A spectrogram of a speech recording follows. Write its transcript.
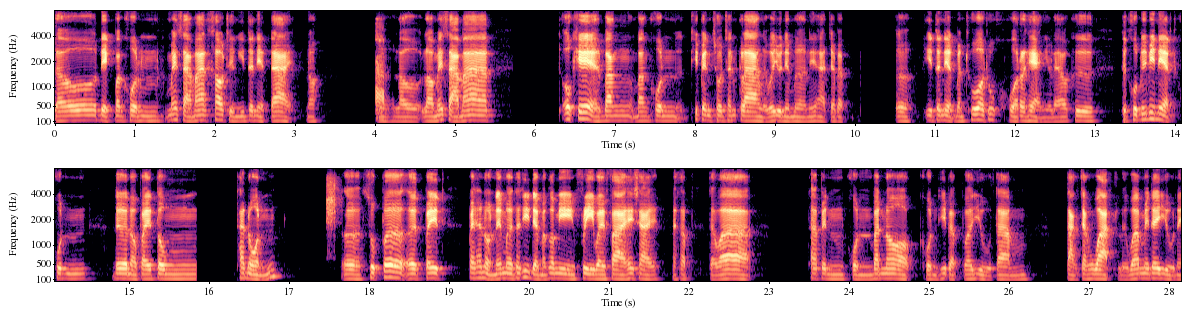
แล้วเด็กบางคนไม่สามารถเข้าถึงอินเทอร์เน็ตได้เนาะครับเออเราเราไม่สามารถ โอเค บางบางคนที่เป็นชนชั้นกลางหรือว่าอยู่ในเมืองนี้อาจจะแบบ เออ อินเทอร์เน็ตมันทั่วทุกหัวระแหงอยู่แล้ว คือถึงคุณไม่มีเน็ตคุณเดินออกไปตรงถนน เออซูเปอร์เออไปไปถนนในเมืองที่เดี๋ยวมันก็มีฟรี Wi-Fi ให้ใช้นะครับ แต่ว่าถ้าเป็นคนบ้านนอกคนที่แบบว่าอยู่ตาม ต่างจังหวัดหรือว่าไม่ได้อยู่ใน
